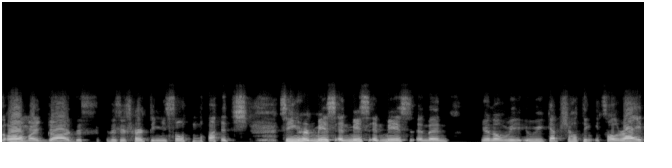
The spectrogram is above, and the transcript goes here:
oh my god, this this is hurting me so much. Seeing her miss and miss and miss, and then you know we we kept shouting, it's all right.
